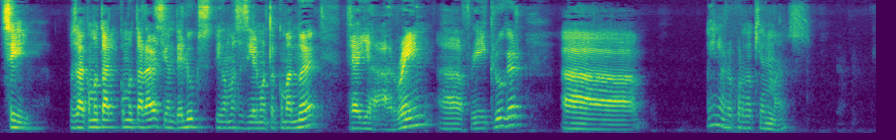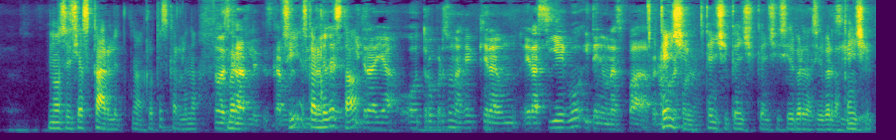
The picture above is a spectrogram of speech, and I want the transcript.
Sí, o sea, como tal, como tal la versión deluxe, digamos así, el Mortal Kombat 9, traía a Rain, a Freddy Krueger, a... Ay, no recuerdo quién más. No sé si a Scarlett, no, creo que Scarlett no. No, Bueno, Scarlett, Scarlett. sí, Scarlett estaba. Y traía otro personaje que era, un, era ciego y tenía una espada. Pero no Kenshi, recuerdo. Kenshi, Kenshi, Kenshi, sí es verdad, sí es verdad, Sí, Kenshi. sí.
